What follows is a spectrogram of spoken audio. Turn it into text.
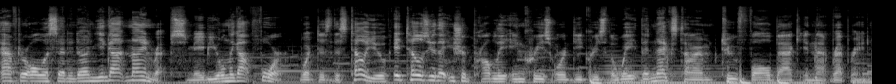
after all is said and done, you got 9 reps. Maybe you only got 4. What does this tell you? It tells you that you should probably increase or decrease the weight the next time to fall back in that rep range.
